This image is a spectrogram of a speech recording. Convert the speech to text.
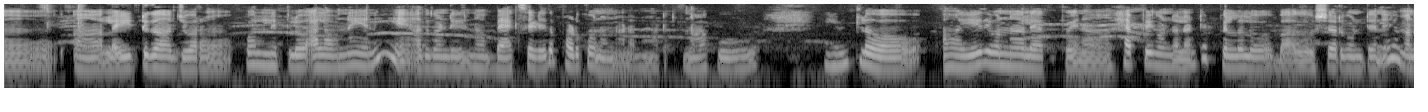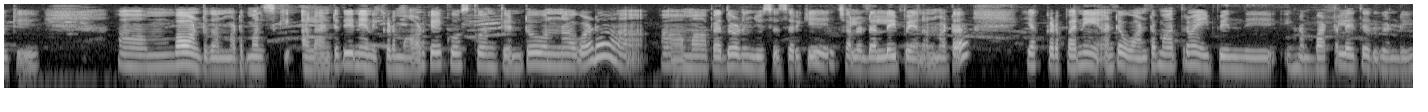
లైట్గా జ్వరం ఒళ్ళు నొప్పులు అలా ఉన్నాయని అదిగండి నా బ్యాక్ సైడ్ ఏదో పడుకొని ఉన్నాడు అనమాట నాకు ఇంట్లో ఏది ఉన్నా లేకపోయినా హ్యాపీగా ఉండాలంటే పిల్లలు బాగా హుషారుగా ఉంటేనే మనకి బాగుంటుంది అనమాట మనసుకి. అలాంటిది నేను ఇక్కడ మామిడికాయ కోసుకొని తింటూ ఉన్నా కూడా మా పెద్దోడిని చూసేసరికి చాలా డల్ అయిపోయాను అనమాట ఎక్కడ పని అంటే వంట మాత్రమే అయిపోయింది. ఇక నా బట్టలు అయితే ఎదగండి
